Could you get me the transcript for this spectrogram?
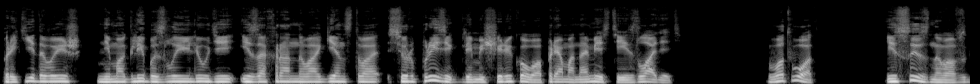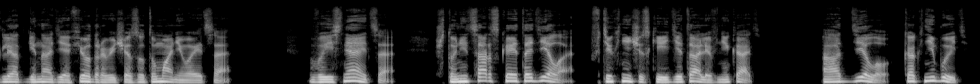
Прикидываешь, не могли бы злые люди из охранного агентства сюрпризик для Мещерякова прямо на месте изладить? Вот-вот. И сызного взгляд Геннадия Федоровича затуманивается. Выясняется, что не царское это дело в технические детали вникать, а отделу как не быть.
